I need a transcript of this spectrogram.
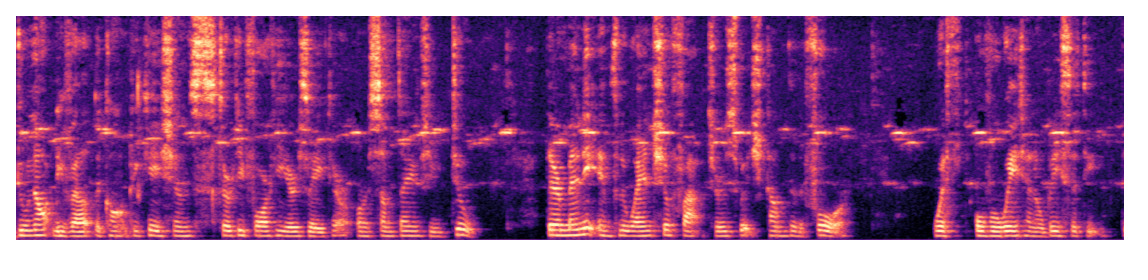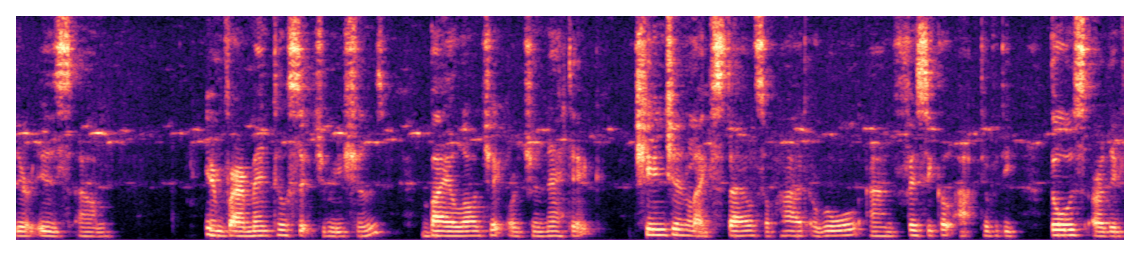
do not develop the complications 30, 40 years later, or sometimes you do. There are many influential factors which come to the fore with overweight and obesity. There is um, environmental situations, biologic or genetic, changing lifestyles have had a role, and physical activity. Those are the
